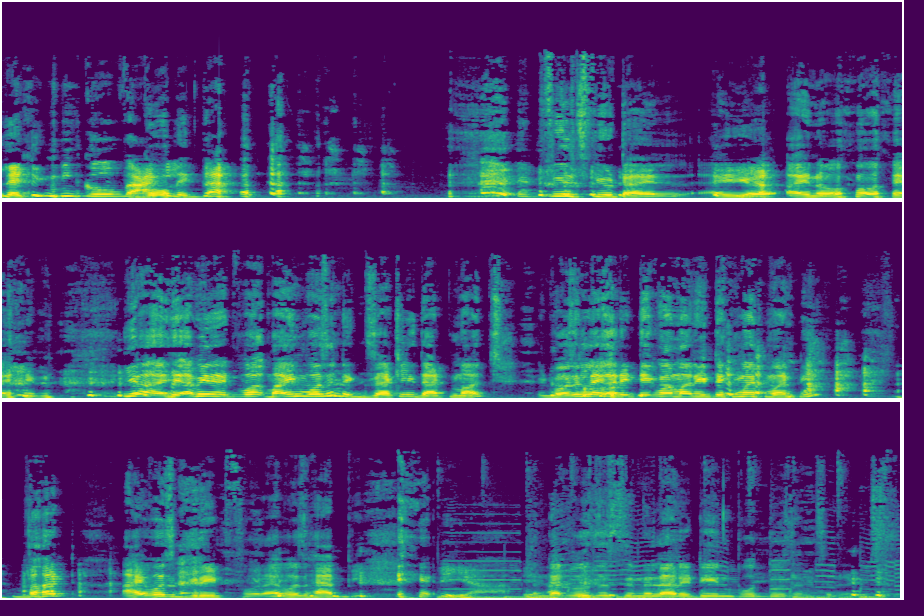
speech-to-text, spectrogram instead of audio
letting me go back Go. like that? It feels futile. I, uh, I know. Yeah, I mean, it was, mine wasn't exactly that much. It wasn't like, "Arey, take my money, take my money. But I was grateful. I was happy. Yeah, yeah. And that was the similarity in both those incidents.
